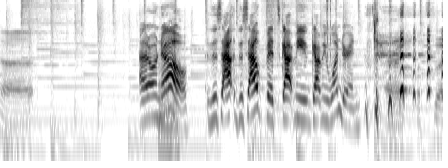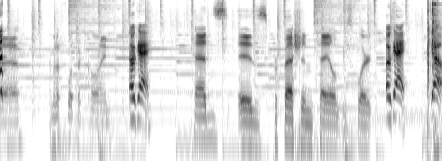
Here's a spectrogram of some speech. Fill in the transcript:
Uh, I don't know. This out this outfit's got me got me wondering. Alright, let's, uh, I'm gonna flip a coin. okay, Heads is profession, tails is flirt. okay, go.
